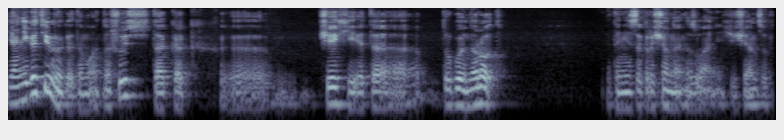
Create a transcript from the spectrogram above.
Я негативно к этому отношусь, так как э, чехи это другой народ. Это не сокращенное название чеченцев.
